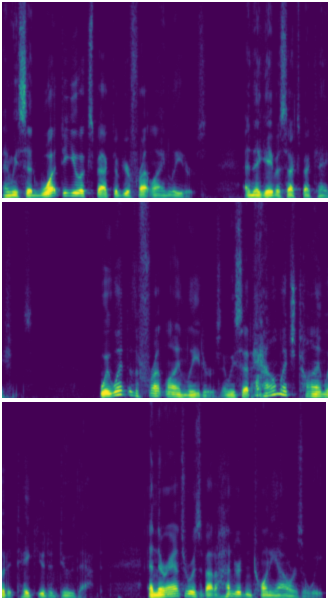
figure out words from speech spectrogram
and we said, What do you expect of your frontline leaders? And they gave us expectations. We went to the frontline leaders and we said, How much time would it take you to do that? And their answer was about 120 hours a week.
